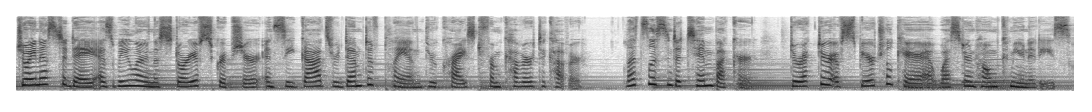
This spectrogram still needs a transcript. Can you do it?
Join us today as we learn the story of Scripture and see God's redemptive plan through Christ from cover to cover. Let's listen to Tim Boettger, Director of Spiritual Care at Western Home Communities.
